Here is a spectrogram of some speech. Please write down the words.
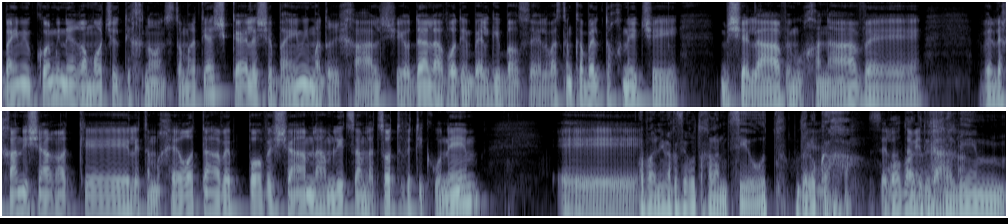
באים עם כל מיני רמות של תכנון. זאת אומרת, יש כאלה שבאים עם אדריכל שיודע לעבוד עם בלגי ברזל, ואז אתה מקבל תוכנית שהיא בשלה ומוכנה, ו... ולך נשאר רק אה, לתמחר אותה, ופה ושם להמליץ המלצות ותיקונים. אבל אני מחזיר אותך למציאות, זה לא כן, ככה. זה לא תמיד ככה. האדריכלים,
